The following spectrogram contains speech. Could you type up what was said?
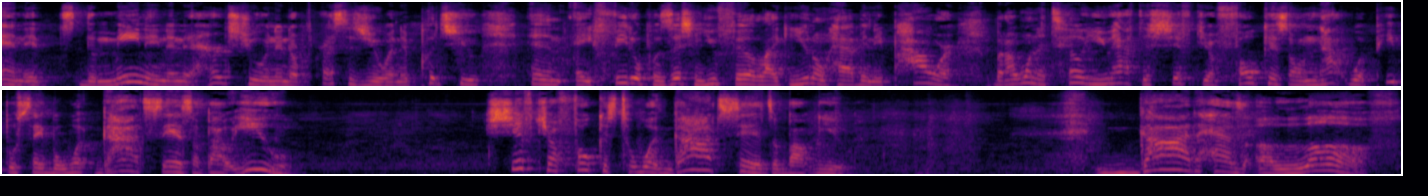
and it's demeaning and it hurts you and it oppresses you and it puts you in a fetal position. You feel like you don't have any power. But I want to tell you, you have to shift your focus on not what people say, but what God says about you. Shift your focus to what God says about you. God has a love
